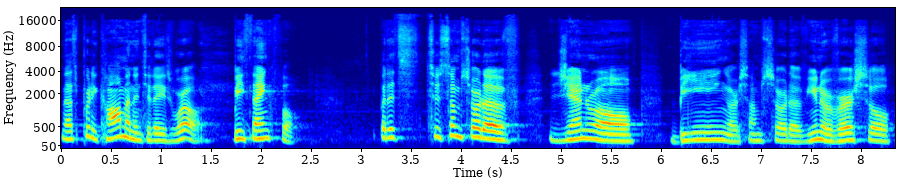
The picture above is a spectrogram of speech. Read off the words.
And that's pretty common in today's world. Be thankful. But it's to some sort of general being or some sort of universal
